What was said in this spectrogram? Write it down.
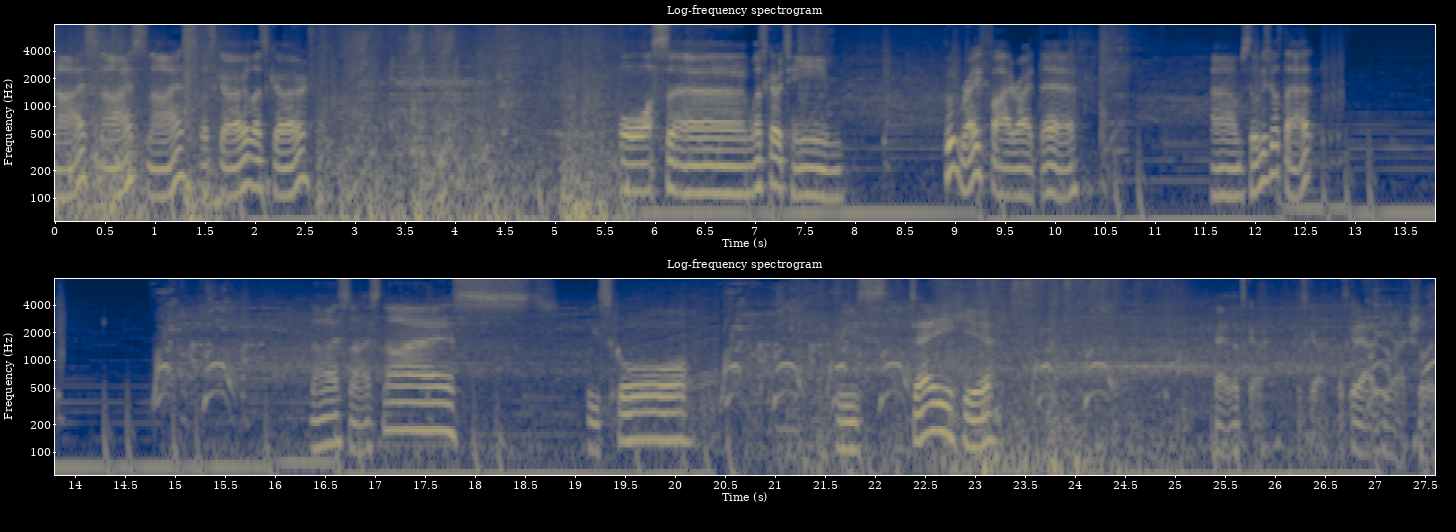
Nice, nice, nice. Let's go, let's go. Awesome. Let's go team. Good Ray fight right there. Um, Sylvie's got that. Nice, nice, nice. We score. We stay here. Okay, let's go. Let's go. Let's get out of here, actually.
